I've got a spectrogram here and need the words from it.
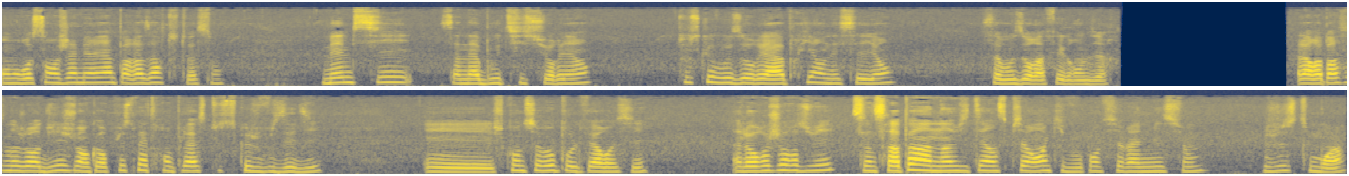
on ne ressent jamais rien par hasard de toute façon. Même si ça n'aboutit sur rien, tout ce que vous aurez appris en essayant, ça vous aura fait grandir. Alors à partir d'aujourd'hui, je vais encore plus mettre en place tout ce que je vous ai dit. Et je compte sur vous pour le faire aussi. Alors aujourd'hui, ce ne sera pas un invité inspirant qui vous confiera une mission, juste moi.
